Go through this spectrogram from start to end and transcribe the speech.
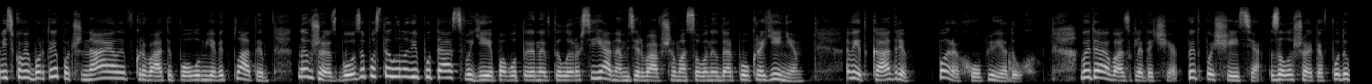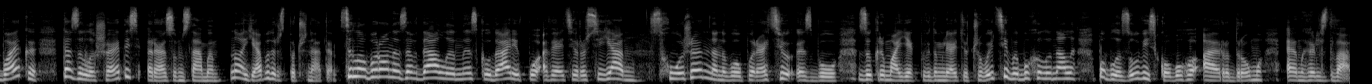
Військові борти починали вкривати полум'я відплати. Невже СБУ запустили нові пута своєї павутини в тили росіянам, зірвавши масований удар по Україні? Від кадрів перехоплює дух. Вітаю вас, глядачі. Підпишіться, залишайте вподобайки та залишайтесь разом з нами. Ну а я буду розпочинати. Сили оборони завдали низку ударів по авіації росіян, схоже на нову операцію СБУ. Зокрема, як повідомляють очевидці, вибухи лунали поблизу військового аеродрому Енгельс 2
